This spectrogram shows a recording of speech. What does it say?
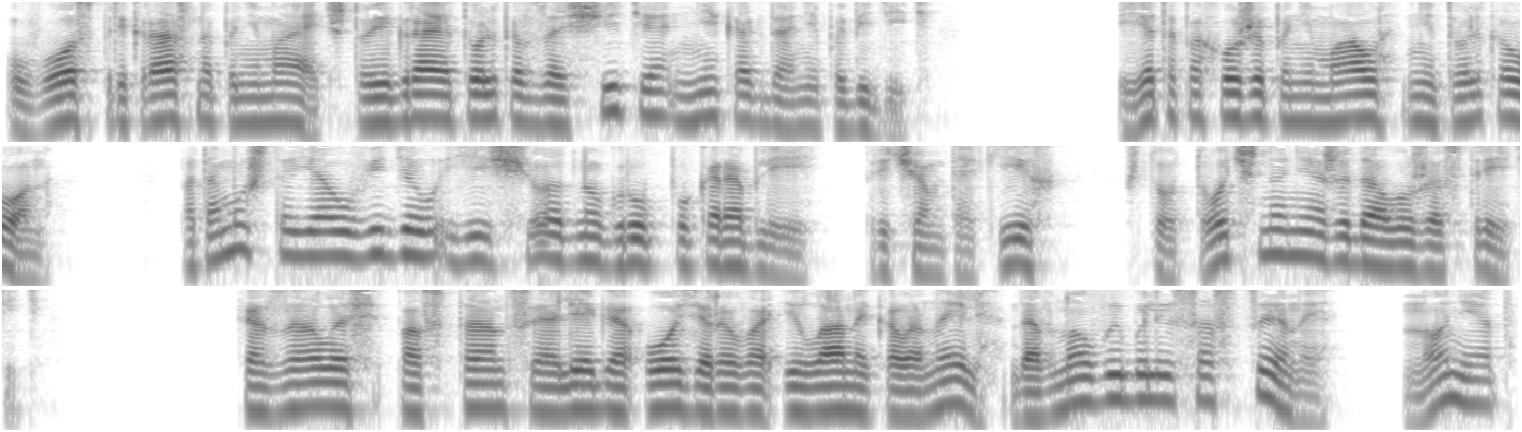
УВОЗ прекрасно понимает, что играя только в защите, никогда не победить. И это, похоже, понимал не только он. Потому что я увидел еще одну группу кораблей, причем таких, что точно не ожидал уже встретить. Казалось, повстанцы Олега Озерова и Ланы Колонель давно выбыли со сцены, но нет.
